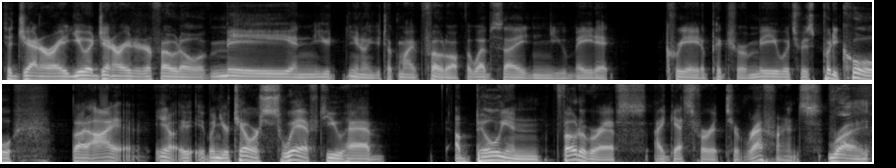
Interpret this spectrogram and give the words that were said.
to generate. You had generated a photo of me, and you you know you took my photo off the website and you made it create a picture of me, which was pretty cool. But I, you know, it, when you're Taylor Swift, you have a billion photographs, I guess, for it to reference. Right.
